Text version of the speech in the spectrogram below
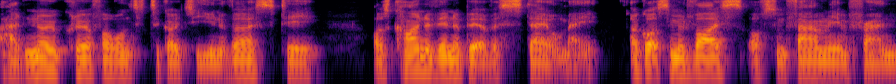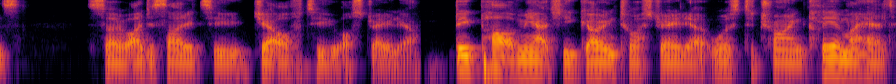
I had no clue if I wanted to go to university. I was kind of in a bit of a stalemate. I got some advice of some family and friends, so I decided to jet off to Australia big part of me actually going to Australia was to try and clear my head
